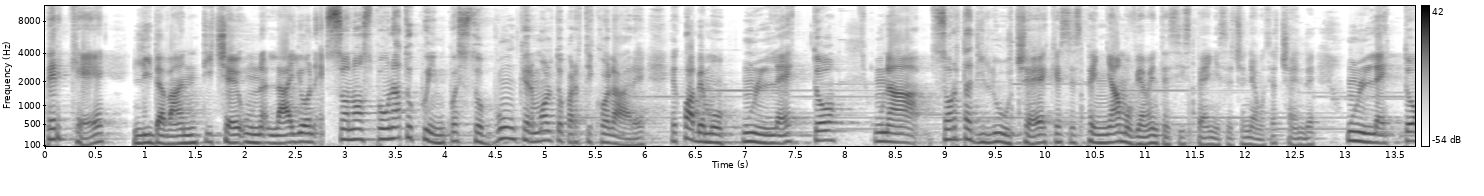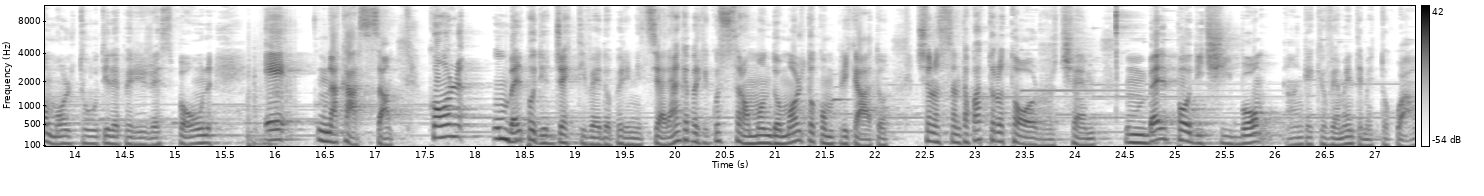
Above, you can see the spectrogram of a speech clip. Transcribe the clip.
Perché lì davanti c'è un lion? Sono spawnato qui in questo bunker molto particolare. E qua abbiamo un letto, una sorta di luce che se spegniamo ovviamente si spegne, se accendiamo si accende, un letto molto utile per il respawn. E una cassa. Con un bel po' di oggetti vedo per iniziare Anche perché questo sarà un mondo molto complicato. Ci sono 64 torce Un bel po' di cibo Anche che ovviamente metto qua.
